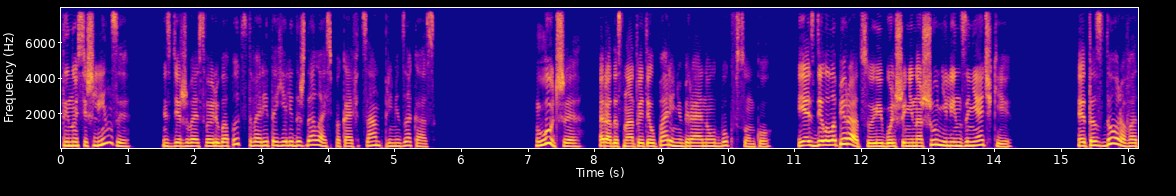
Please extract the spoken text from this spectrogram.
«Ты носишь линзы?» Сдерживая свое любопытство, Рита еле дождалась, пока официант примет заказ. «Лучше», — радостно ответил парень, убирая ноутбук в сумку. «Я сделал операцию и больше не ношу ни линзы, ни очки. «Это здорово,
